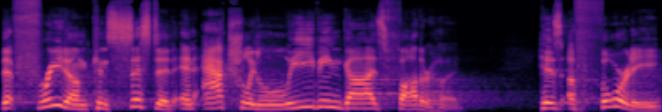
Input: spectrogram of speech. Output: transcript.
that freedom consisted in actually leaving God's fatherhood, his authority,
